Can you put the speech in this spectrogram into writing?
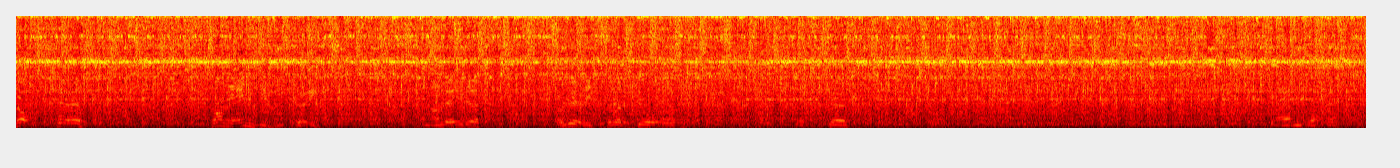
Not, uh, it's on the engine, you see. And I made a, I really should have had a short one. But, uh, I haven't got one.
